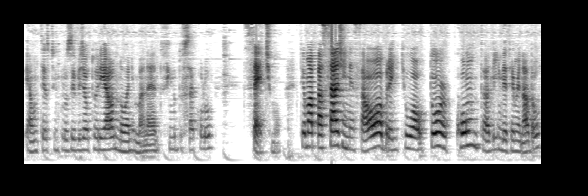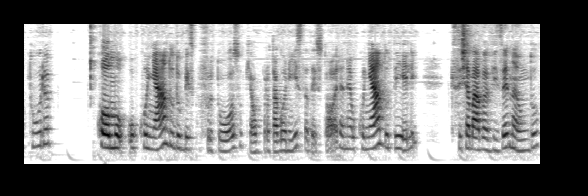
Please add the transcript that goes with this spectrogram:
é um texto, inclusive, de autoria anônima, né, do fim do século VII. Tem uma passagem nessa obra em que o autor conta, ali em determinada altura, como o cunhado do bispo Frutuoso, que é o protagonista da história, né, o cunhado dele, que se chamava Vizenando,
